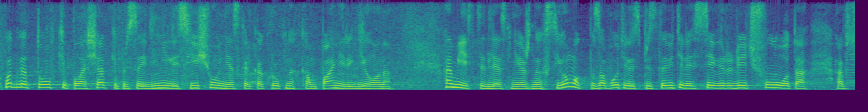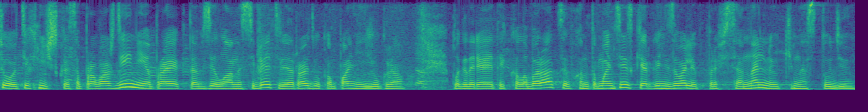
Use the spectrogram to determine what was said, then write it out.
К подготовке площадки присоединились еще несколько крупных компаний региона. О месте для снежных съемок позаботились представители Североречфлота. А все техническое сопровождение проекта взяла на себя телерадиокомпания «Югра». Благодаря этой коллаборации в Ханты-Мансийске организовали профессиональную киностудию.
